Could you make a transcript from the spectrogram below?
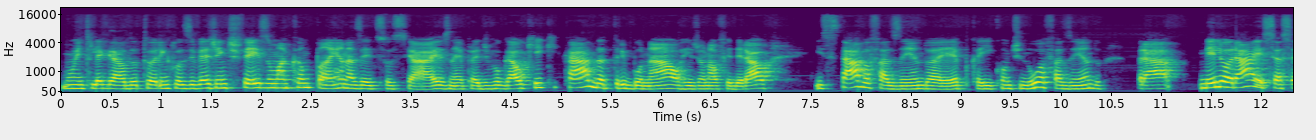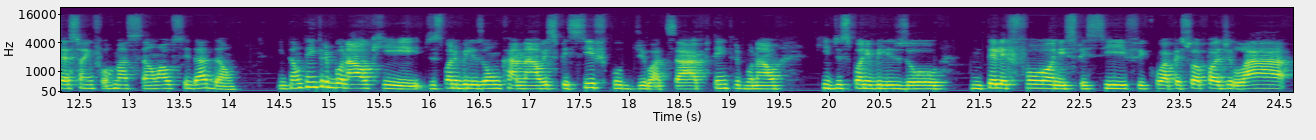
Muito legal, doutor. Inclusive, a gente fez uma campanha nas redes sociais, né, para divulgar o que, que cada tribunal regional federal estava fazendo à época e continua fazendo para melhorar esse acesso à informação ao cidadão. Então, tem tribunal que disponibilizou um canal específico de WhatsApp, tem tribunal que disponibilizou um telefone específico, a pessoa pode ir lá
